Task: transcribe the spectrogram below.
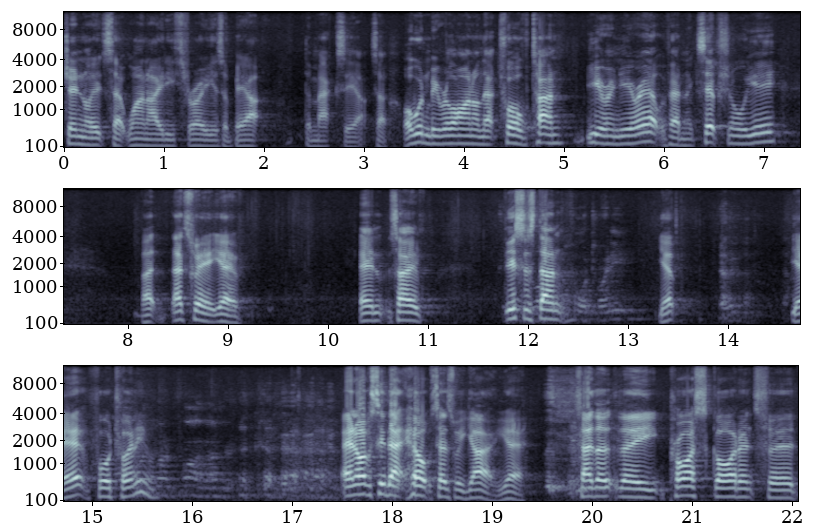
generally it's that 183 is about the max out. So I wouldn't be relying on that 12 tonne year in, year out. We've had an exceptional year. But that's where, yeah. And so this is done, 420? yep. Yeah, 420. And obviously that helps as we go, yeah. So the, the price guidance for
